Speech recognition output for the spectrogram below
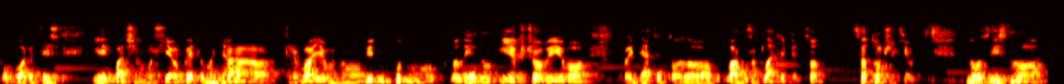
погодитись. І як бачимо, ось є опитування, триває воно одну хвилину, і якщо ви його пройдете, то вам заплатять 500 сатошиків. Ну, звісно,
